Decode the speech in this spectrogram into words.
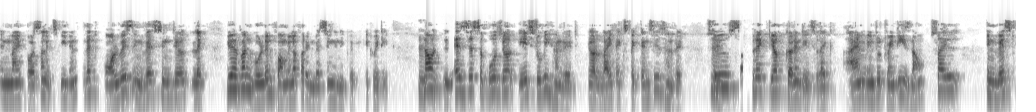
in my personal experience that always invest in your, like, you have one golden formula for investing in equity. Hmm. Now, let's just suppose your age to be 100, your life expectancy is 100. So Hmm. you subtract your current age, like I am into 20s now, so I'll invest,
